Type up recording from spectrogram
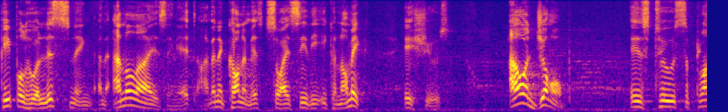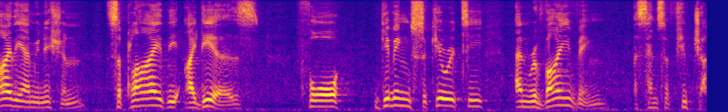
people who are listening and analyzing it, I'm an economist, so I see the economic issues. Our job is to supply the ammunition, supply the ideas for giving security and reviving a sense of future,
